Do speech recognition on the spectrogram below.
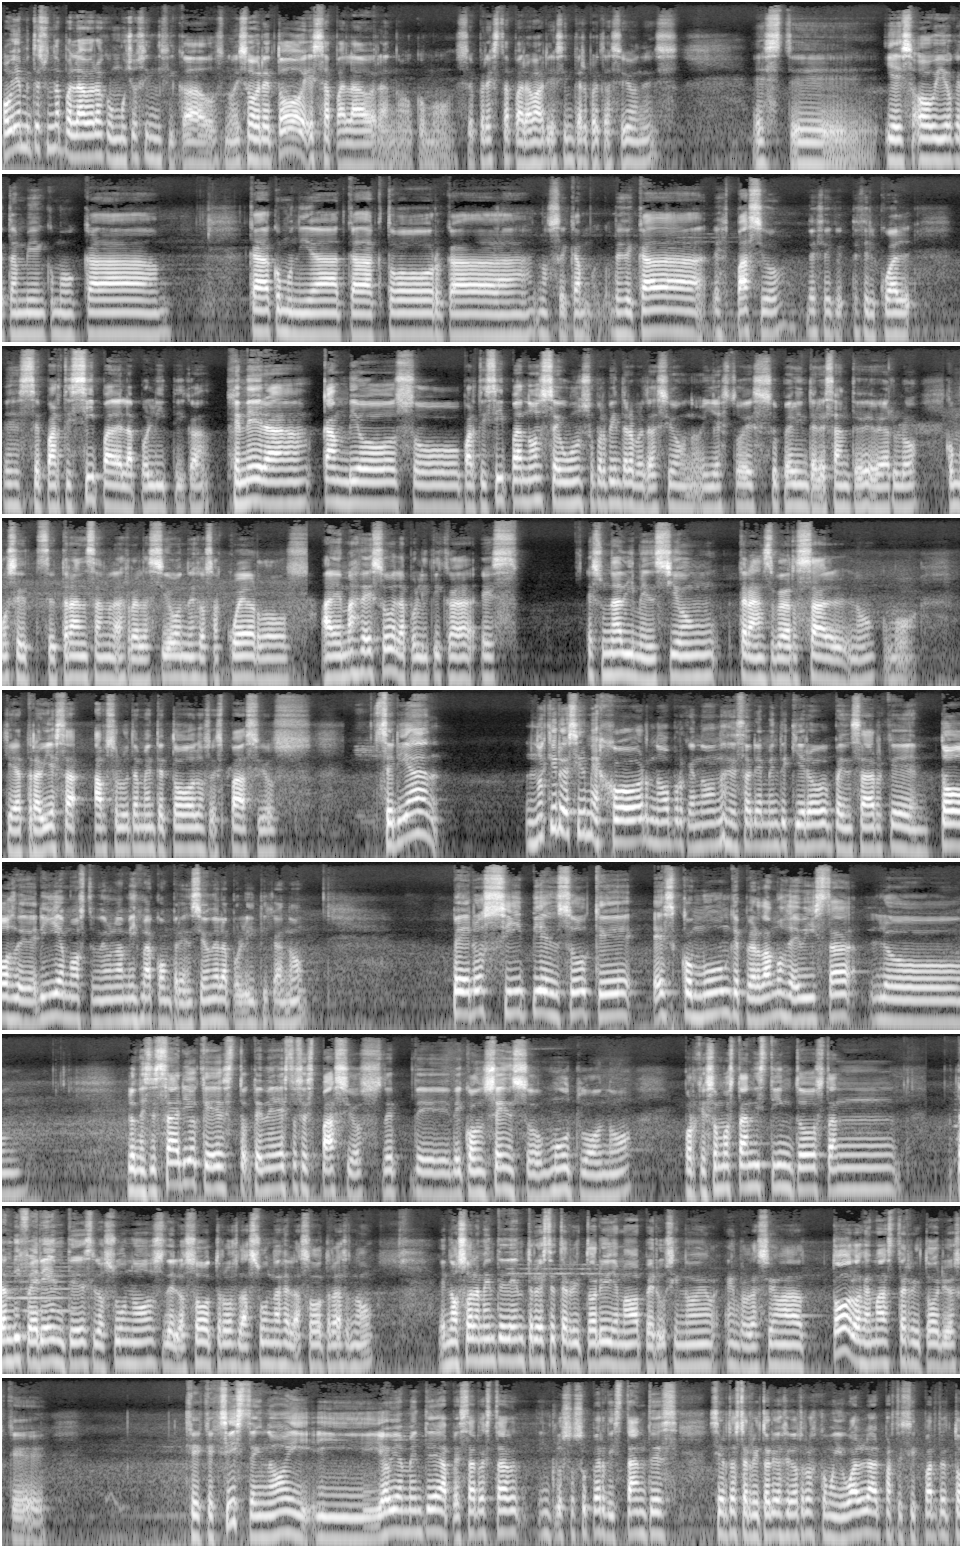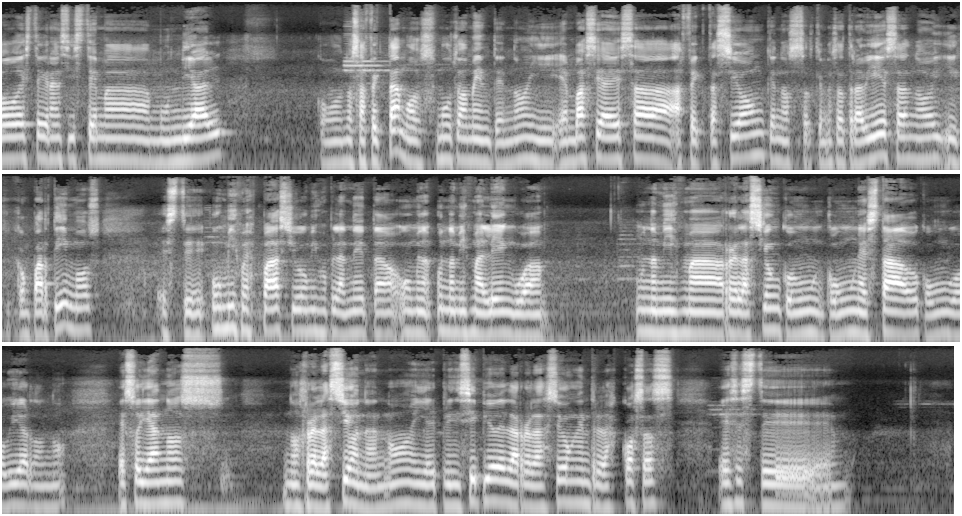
obviamente es una palabra con muchos significados, ¿no? Y sobre todo esa palabra, ¿no? Como se presta para varias interpretaciones. Este, y es obvio que también como cada, cada comunidad, cada actor, cada, no sé, desde cada espacio desde, desde el cual se participa de la política, genera cambios o participa no según su propia interpretación, y esto es súper interesante de verlo, cómo se, se transan las relaciones, los acuerdos. Además de eso, la política es, es una dimensión transversal, ¿no? como que atraviesa absolutamente todos los espacios. Sería no quiero decir mejor, ¿no? Porque no necesariamente quiero pensar que todos deberíamos tener una misma comprensión de la política, ¿no? Pero sí pienso que es común que perdamos de vista lo, lo necesario que es tener estos espacios de, consenso mutuo, ¿no? Porque somos tan distintos, tan, tan diferentes los unos de los otros, las unas de las otras, ¿no? Eh, no solamente dentro de este territorio llamado Perú, sino en, relación a todos los demás territorios que, que, existen, ¿no? Y, obviamente a pesar de estar incluso súper distantes ciertos territorios de otros, como igual al participar de todo este gran sistema mundial, como nos afectamos mutuamente, ¿no? Y en base a esa afectación que nos, que nos atraviesa, ¿no? Y que compartimos, este, un mismo espacio, un mismo planeta, una, misma lengua, una misma relación con un, con un, Estado, con un gobierno, ¿no? Eso ya nos, nos relaciona, ¿no? Y el principio de la relación entre las cosas es este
